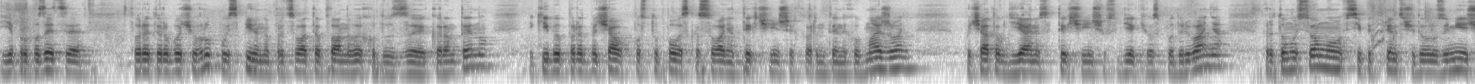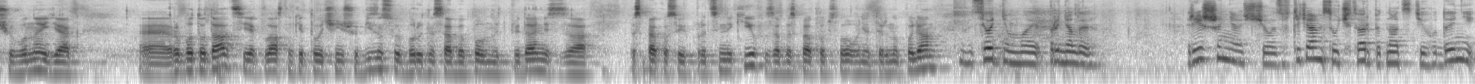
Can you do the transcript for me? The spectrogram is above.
Є пропозиція створити робочу групу і спільно напрацювати план виходу з карантину, який би передбачав поступове скасування тих чи інших карантинних обмежувань, початок діяльності тих чи інших суб'єктів господарювання. При тому всьому всі підприємці чудово розуміють, що вони як роботодавці, як власники того чи іншого бізнесу беруть на себе повну відповідальність за безпеку своїх працівників, за безпеку обслуговування тернополян. Сьогодні ми прийняли рішення, що зустрічаємося у четвер 15 годині,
